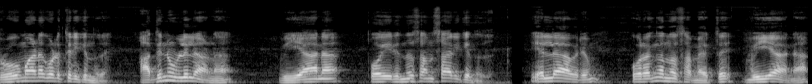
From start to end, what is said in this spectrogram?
റൂമാണ് കൊടുത്തിരിക്കുന്നത്. അതിനുള്ളിലാണ് വിയാന പോയിരുന്ന് സംസാരിക്കുന്നത്. എല്ലാവരും ഉറങ്ങുന്ന സമയത്ത് വിയാന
